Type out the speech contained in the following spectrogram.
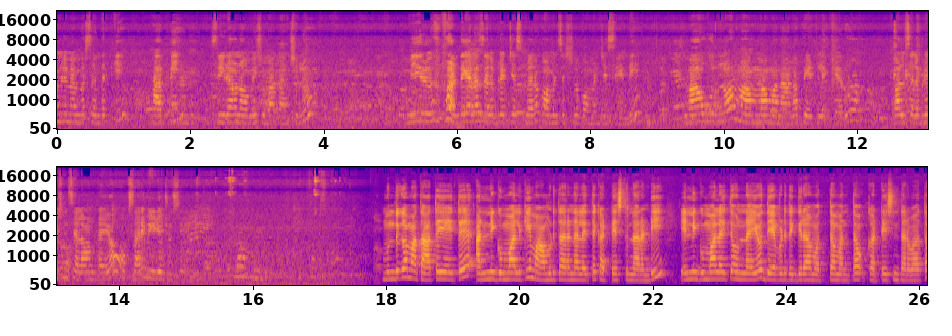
ఫ్యామిలీ మెంబర్స్ అందరికీ హ్యాపీ శ్రీరామనవమి శుభాకాంక్షలు. మీరు పండుగ ఎలా సెలబ్రేట్ చేసుకున్నారో కామెంట్ సెక్షన్లో కామెంట్ చేసేయండి. మా ఊర్లో మా అమ్మ మా నాన్న పేటలు ఎక్కారు. వాళ్ళ సెలబ్రేషన్స్ ఎలా ఉంటాయో ఒకసారి వీడియో చూసేయండి. ముందుగా మా తాతయ్య అయితే అన్ని గుమ్మాలకి మామిడి తరణాలు అయితే కట్టేస్తున్నారండి. ఎన్ని గుమ్మాలు అయితే ఉన్నాయో దేవుడి దగ్గర మొత్తం అంతా కట్టేసిన తర్వాత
